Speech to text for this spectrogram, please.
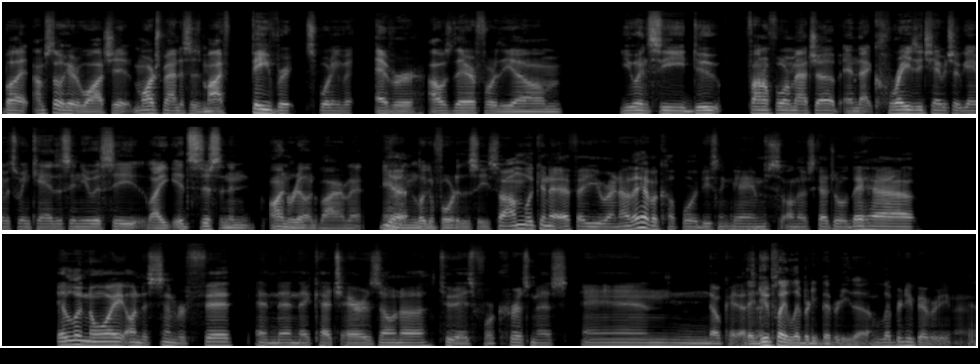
but I'm still here to watch it. March Madness is my favorite sporting event ever. I was there for the um UNC Duke Final Four matchup and that crazy championship game between Kansas and USC. Like, it's just an unreal environment. Yeah. And looking forward to the season. So I'm looking at FAU right now. They have a couple of decent games on their schedule. They have Illinois on December 5th, and then they catch Arizona two days before Christmas. And okay, that's they it. do play Liberty Bibberty though, Liberty Bibberty, man.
